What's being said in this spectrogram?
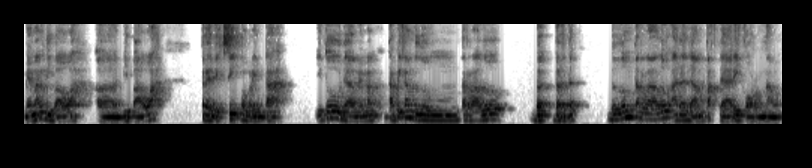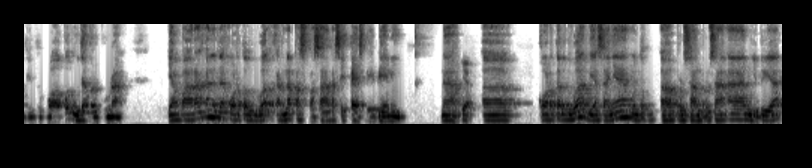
memang di bawah eh, di bawah prediksi pemerintah itu udah memang tapi kan belum terlalu be- ber- belum terlalu ada dampak dari corona waktu itu, walaupun udah berkurang. Yang parah kan ada kuartal 2 karena pas-pasan masih PSBB nih. Nah, Ya. eh, quarter 2 biasanya untuk eh, perusahaan-perusahaan gitu ya,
